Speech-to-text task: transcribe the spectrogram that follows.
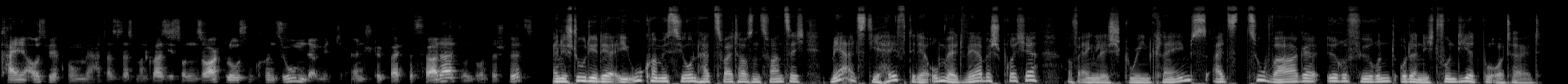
keine Auswirkungen mehr hat. Also dass man quasi so einen sorglosen Konsum damit ein Stück weit befördert und unterstützt. Eine Studie der EU-Kommission hat 2020 mehr als die Hälfte der Umweltwerbesprüche, auf Englisch Green Claims, als zu vage, irreführend oder nicht fundiert beurteilt.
